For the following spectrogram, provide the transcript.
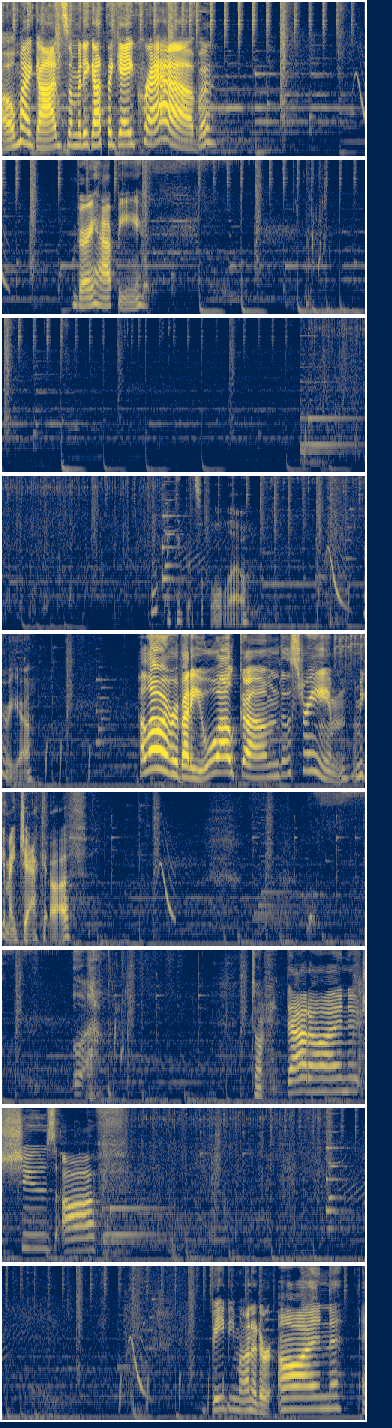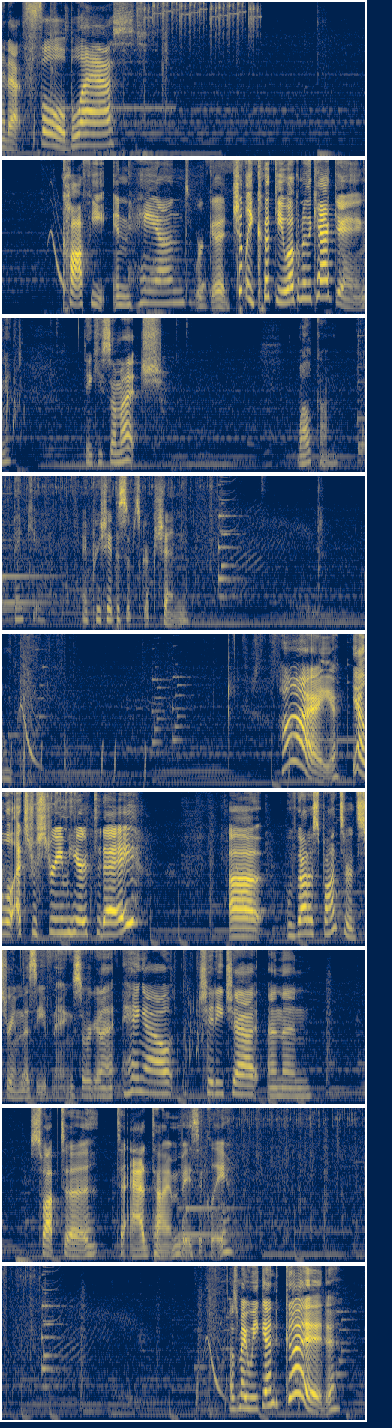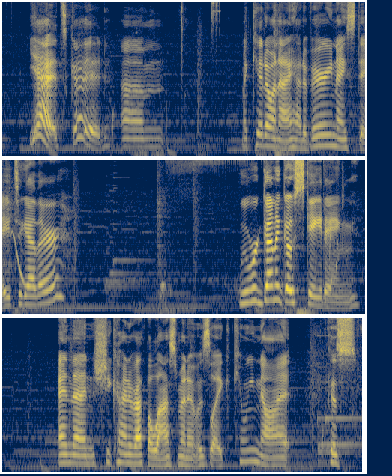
Oh my god, somebody got the gay crab. I'm very happy. Oop, I think that's a little low. There we go. Hello, everybody. Welcome to the stream. Let me get my jacket off. Baby monitor on and at full blast. Coffee in hand. We're good. Chili Cookie, welcome to the Cat Gang. Thank you so much. Welcome. Thank you. I appreciate the subscription. Oh my god. Hi. Yeah, a little extra stream here today. Uh, we've got a sponsored stream this evening, so we're gonna hang out, chitty chat, and then swap to to ad time, basically. How's my weekend? Good. Yeah, it's good. Um, my kiddo and I had a very nice day together. We were gonna go skating, and then she kind of at the last minute was like, "Can we not?" Because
